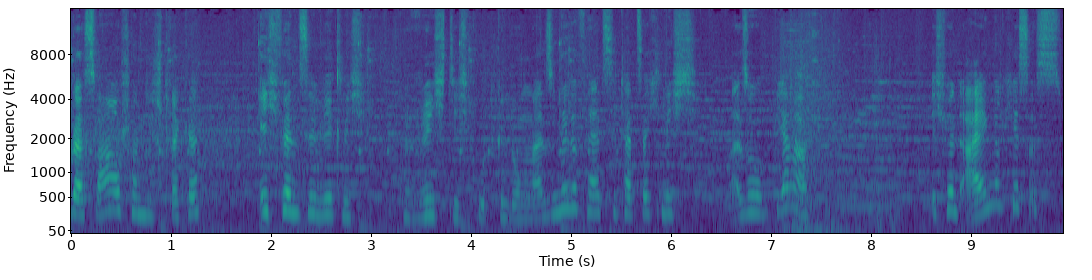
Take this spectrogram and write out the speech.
Das war auch schon die Strecke. Ich finde sie wirklich richtig gut gelungen. Also mir gefällt sie tatsächlich, also ja, ich finde eigentlich ist es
